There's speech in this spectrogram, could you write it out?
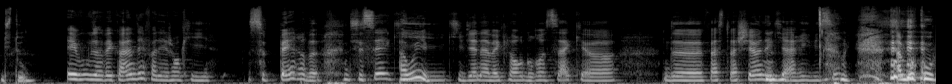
du tout. Et vous avez quand même des fois des gens qui se perdent, tu sais, qui, ah oui. qui viennent avec leur gros sac euh, de fast fashion et qui mhm. arrive ici ah, Beaucoup,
